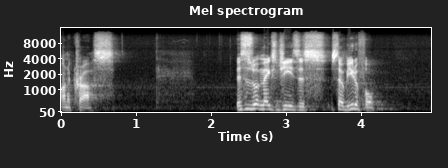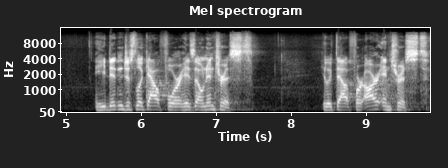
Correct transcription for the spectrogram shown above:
on a cross. This is what makes Jesus so beautiful. He didn't just look out for his own interests, he looked out for our interest.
